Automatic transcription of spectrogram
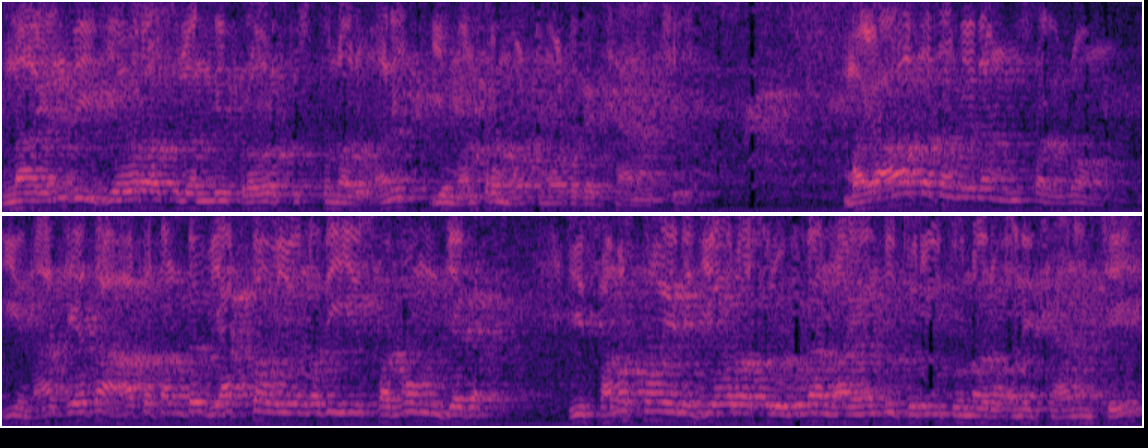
నా ఎందు ఈ జీవరాశులన్నీ ప్రవర్తిస్తున్నారు అని ఈ మంత్రం మొట్టమొదటిగా ధ్యానం చేయాలి. మయాతతమిదం సర్వం. ఈ నా చేత ఆతతంటే వ్యాప్తం అయి ఉన్నది ఈ సర్వం జగత్. ఈ సమస్తమైన జీవరాశులు కూడా నా ఎందు తిరుగుతున్నారు అని ధ్యానం చేయి.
